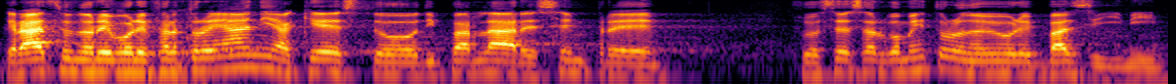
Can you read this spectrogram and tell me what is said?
Grazie onorevole Fratroiani, ha chiesto di parlare sempre sullo stesso argomento l'onorevole Basini.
